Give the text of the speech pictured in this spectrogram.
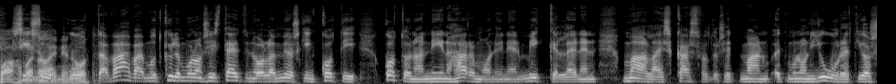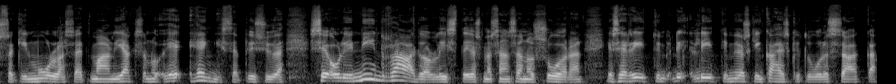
vahva sisukkuutta, vahva, mutta kyllä mulla on siis täytynyt olla myöskin koti, kotona niin harmoninen, mikkeläinen maalaiskasvatus, että, mä oon, että mulla on juuret jossakin mullassa, että mä oon jaksanut he, hengissä pysyä. Se oli niin raadollista, jos mä saan sanoa suoraan, ja se riitti, liitti myöskin 80-luvulle saakka.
